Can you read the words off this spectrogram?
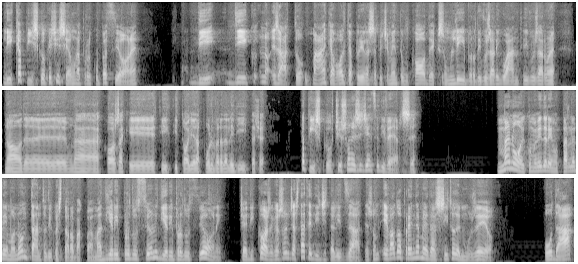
Lì capisco che ci sia una preoccupazione di, di no, esatto, ma anche a volte aprire semplicemente un codex, un libro, devi usare i guanti, devi usare una, no, una cosa che ti, ti, toglie la polvere dalle dita. Cioè, capisco, ci sono esigenze diverse. Ma noi, come vedremo, parleremo non tanto di questa roba qua, ma di riproduzioni di riproduzioni cioè di cose che sono già state digitalizzate e vado a prendermele dal sito del museo o da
